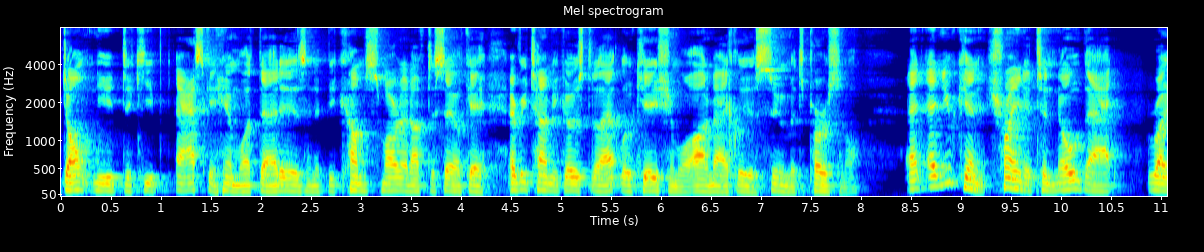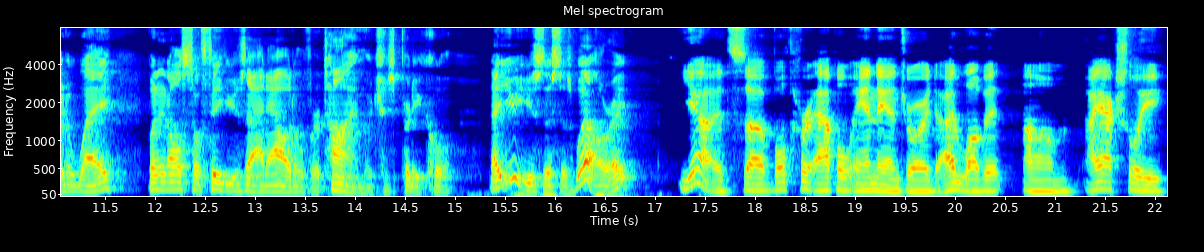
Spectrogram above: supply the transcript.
don't need to keep asking him what that is. And it becomes smart enough to say, okay, every time he goes to that location, we'll automatically assume it's personal. And, and you can train it to know that right away, but it also figures that out over time, which is pretty cool. Now, you use this as well, right? Yeah, it's uh, both for Apple and Android. I love it. Um, I actually,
